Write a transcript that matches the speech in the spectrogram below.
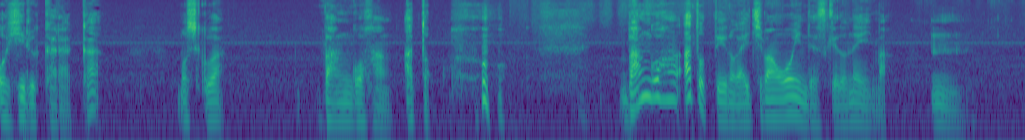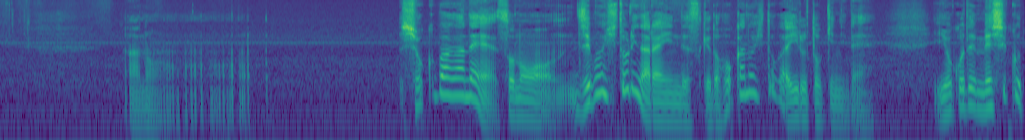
お昼からかもしくは晩ご飯後。晩ご飯後っていうのが一番多いんですけどね今。うん。あのー、職場がねその自分一人ならいいんですけど他の人がいる時にね横で飯食っ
